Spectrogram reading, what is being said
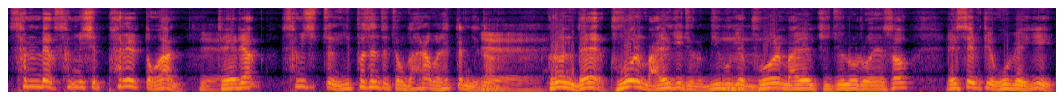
338일 동안 예. 대략 30.2% 정도 하락을 했답니다. 예. 그런데 9월 말 기준으로 미국의 음. 9월 말 기준으로 해서 S&P 500이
